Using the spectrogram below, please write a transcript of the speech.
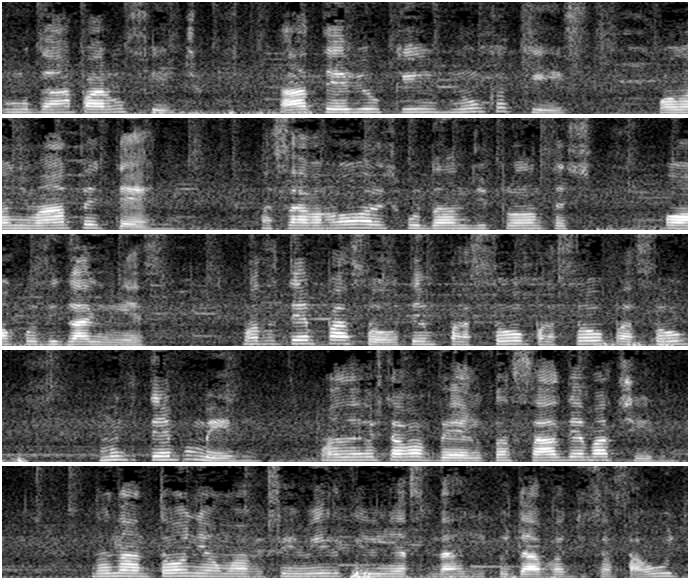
mudar para um sítio. Lá teve o que nunca quis, o anonimato eterno. Passava horas cuidando de plantas, porcos e galinhas. Mas o tempo passou, o tempo passou, passou, passou, muito tempo mesmo. Manuel estava velho, cansado e abatido. Dona Antônia, uma enfermeira que vinha à cidade e cuidava de sua saúde,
